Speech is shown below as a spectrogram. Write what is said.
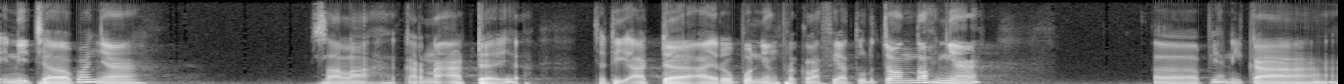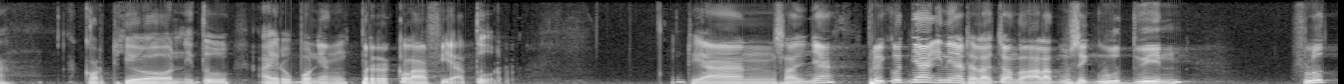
ini jawabannya salah karena ada ya. Jadi ada aeropon yang berklaviatur. Contohnya eh, pianika, akordeon itu aeropon yang berklaviatur. Kemudian selanjutnya berikutnya ini adalah contoh alat musik woodwind, flute,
